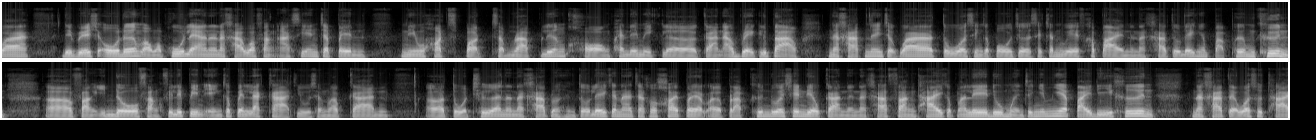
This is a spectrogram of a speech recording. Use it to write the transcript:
ว่า WHO เริ่มออกมาพูดแล้วนะครับว่าฝั่งอาเซียนจะเป็น new hotspot สำหรับเรื่องของ pandemic การ outbreak หรือเปล่านะครับ เนื่องจากว่าตัวสิงคโปร์เจอ second wave เข้าไปนะครับ ตัวเลขยังปรับเพิ่มขึ้น ฝั่งอินโด ฝั่งฟิลิปปินส์เองก็เป็น laggard อยู่สำหรับการ ตรวจเชื้อนะครับรวมถึงตัวเลขก็น่าจะค่อยๆปรับปรับขึ้นด้วยเช่นเดียวกันนะครับฝั่งไทยกับมาเลดูเหมือนจะเงียบๆไปดีขึ้นนะครับแต่ว่าสุดท้าย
